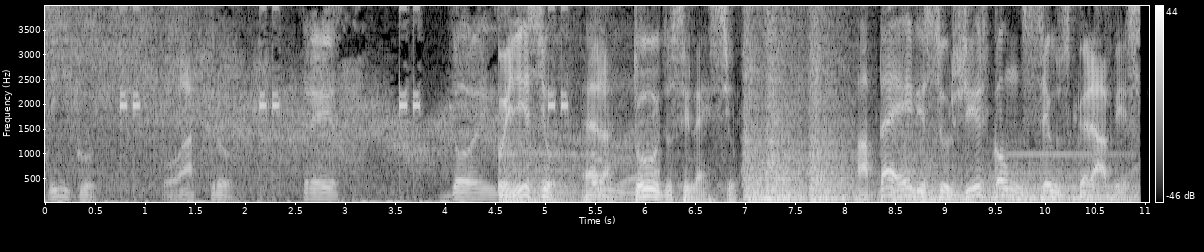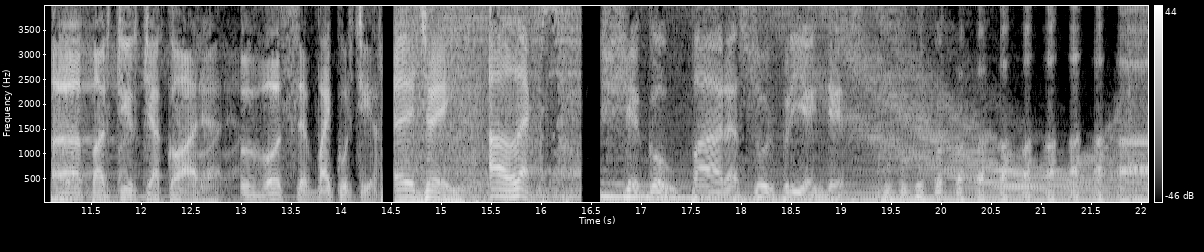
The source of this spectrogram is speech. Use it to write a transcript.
Cinco, quatro, três, dois. No início era tudo silêncio. Até ele surgir com seus graves. A partir de agora, você vai curtir. AJ Alex chegou para surpreender.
